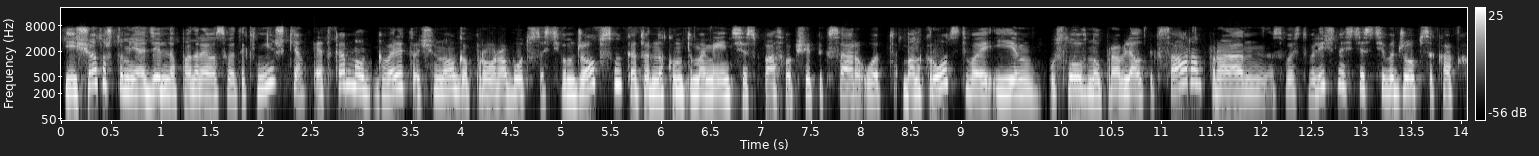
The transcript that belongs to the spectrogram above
Еще то, что мне отдельно понравилось в этой книжке, Эд Кэмпбелл говорит очень много про работу со Стивом Джобсом, который на каком-то моменте спас вообще Pixar от банкротства и условно управлял Pixar, про свойства личности Стива Джобса, как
